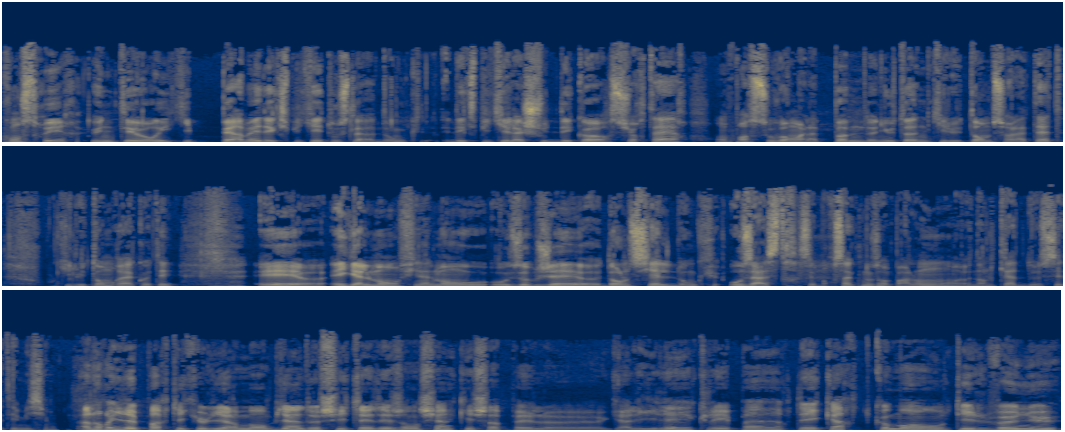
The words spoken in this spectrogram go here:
construire une théorie qui permet d'expliquer tout cela. Donc d'expliquer la chute des corps sur Terre. On pense souvent à la pomme de Newton qui lui tombe sur la tête ou qui lui tomberait à côté, et euh, également finalement aux, objets euh, dans le ciel, donc aux astres. C'est pour ça que nous en parlons dans le cadre de cette émission. Alors il est particulièrement bien de citer des anciens qui s'appellent Galilée, Kléper, Descartes. Comment ont-ils venus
